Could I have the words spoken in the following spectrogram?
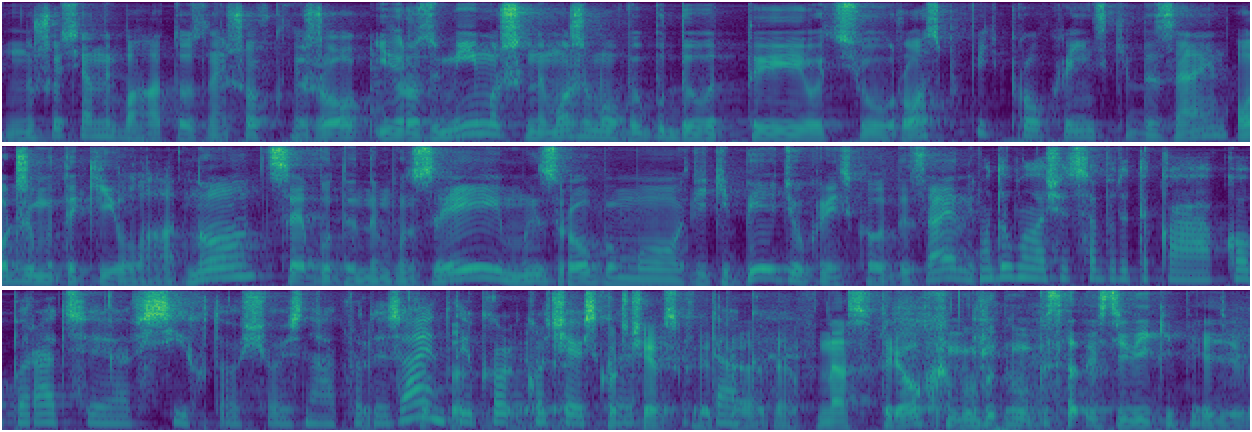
ну щось я небагато знайшов книжок. І розуміємо, що не можемо вибудувати оцю розповідь про український дизайн. Отже, ми такі, ладно, це буде не музей. Ми зробимо Вікіпедію українського дизайну. Ми думали, що це буде така кооперація всіх, хто щось знає про дизайн. Ти Тобто, Кор- е, Корчевської. Корчевської, так. та, та. В нас в трьох ми будемо писати всю Вікіпедію.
